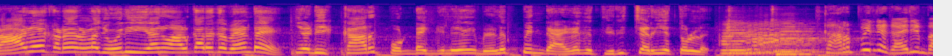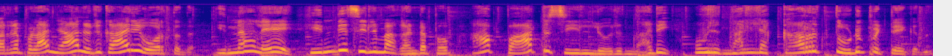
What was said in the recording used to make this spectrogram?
താഴെ കടയിലുള്ള ജോലി ചെയ്യാനും ആൾക്കാരൊക്കെ വേണ്ടേ? എടി കറുപ്പുണ്ടെങ്കിലേ വെളുപ്പിന്റെ അഴക് തിരിച്ചറിയത്തുള്ളു. കറുപ്പിന്റെ കാര്യം പറഞ്ഞപ്പോഴാ ഞാൻ ഒരു കാര്യം ഓർത്തത്. ഇന്നാളേ ഹിന്ദി സിനിമ കണ്ടപ്പം ആ പാട്ട് സീനിൽ ഒരു നടി ഒരു നല്ല കറുത്തുടുപ്പിട്ടേക്കുന്നു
